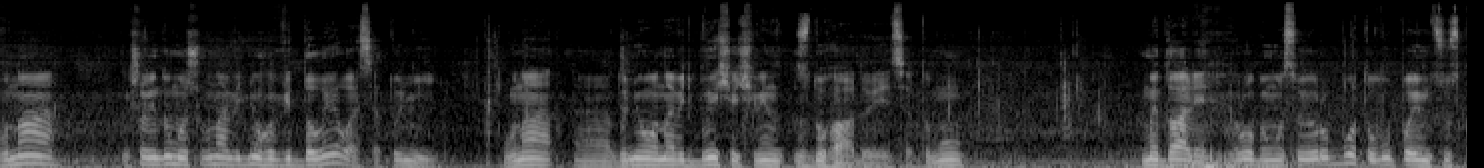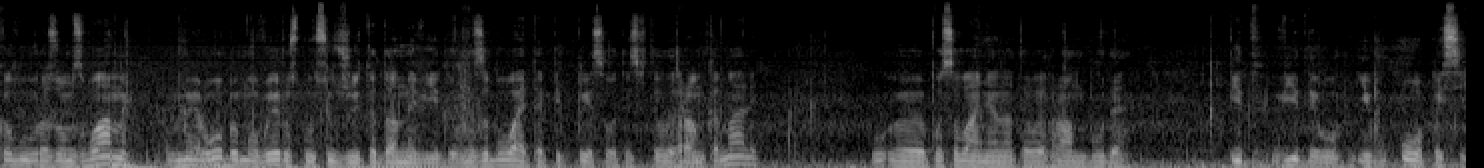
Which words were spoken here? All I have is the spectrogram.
вона, якщо він думає, що вона від нього віддалилася, то ні. Вона е, до нього навіть ближче, чи він здогадується. Тому ми далі робимо свою роботу, лупаємо цю скалу разом з вами. І Ми робимо, ви розповсюджуєте дане відео. Не забувайте підписуватись в телеграм-каналі. Е, Посилання на телеграм буде під відео і в описі.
